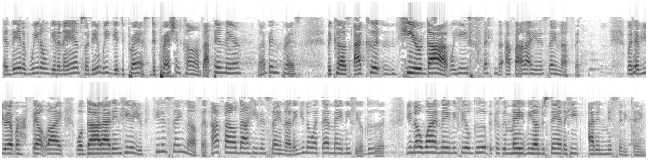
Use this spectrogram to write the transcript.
And then if we don't get an answer, then we get depressed. Depression comes. I've been there. I've been depressed because I couldn't hear God. Well, he said, I found out he didn't say nothing. But have you ever felt like, well, God, I didn't hear you. He didn't say nothing. I found out he didn't say nothing. And you know what? That made me feel good. You know why it made me feel good? Because it made me understand that he, I didn't miss anything.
